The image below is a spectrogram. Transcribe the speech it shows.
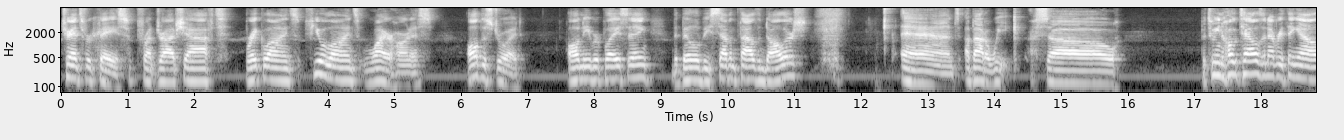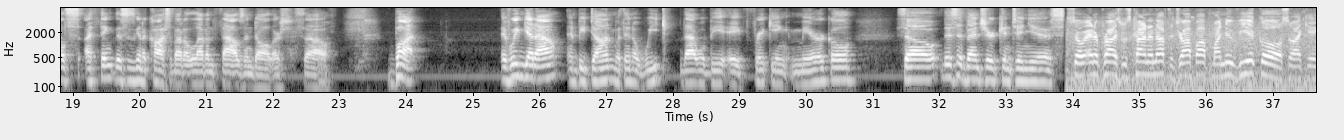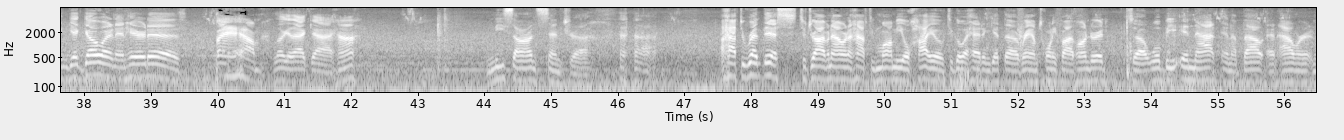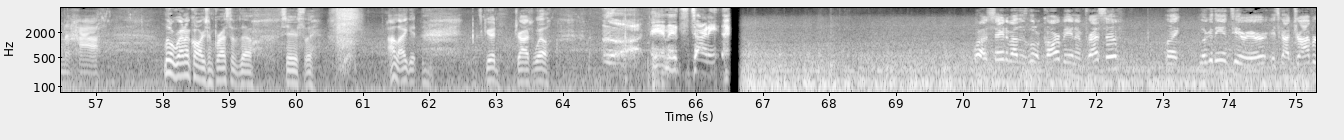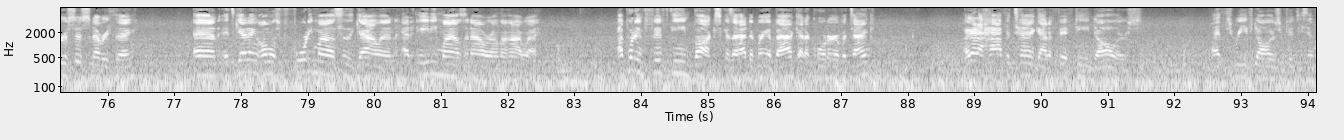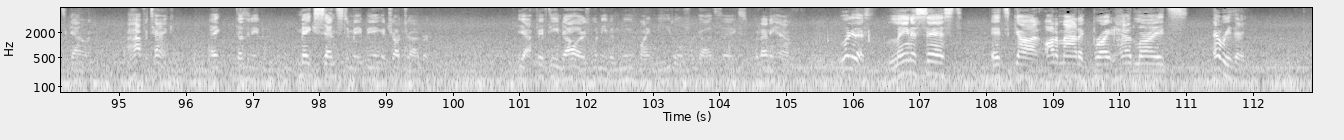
transfer case, front drive shaft, brake lines, fuel lines, wire harness, all destroyed. All need replacing. The bill will be $7,000 and about a week. So between hotels and everything else, I think this is going to cost about $11,000. So, but if we can get out and be done within a week, that will be a freaking miracle. So this adventure continues. So Enterprise was kind enough to drop off my new vehicle so I can get going and here it is. Bam! Look at that guy, huh? Nissan Sentra. I have to rent this to drive an hour and a half to Maumee, Ohio to go ahead and get the Ram 2500. So we'll be in that in about an hour and a half. Little rental car is impressive though, seriously. I like it. It's good, drives well. Ugh, and it's tiny. What I was saying about this little car being impressive, like look at the interior. It's got driver assist and everything and it's getting almost 40 miles to the gallon at 80 miles an hour on the highway. I put in 15 bucks because I had to bring it back at a quarter of a tank. I got a half a tank out of $15 at $3.50 a gallon. A half a tank. It doesn't even make sense to me being a truck driver. Yeah, $15 wouldn't even move my needle for God's sakes. But anyhow, look at this lane assist. It's got automatic bright headlights, everything.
